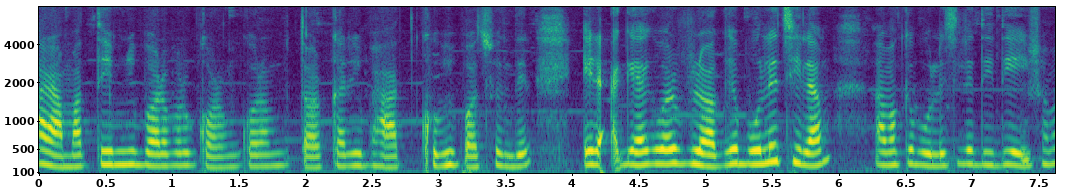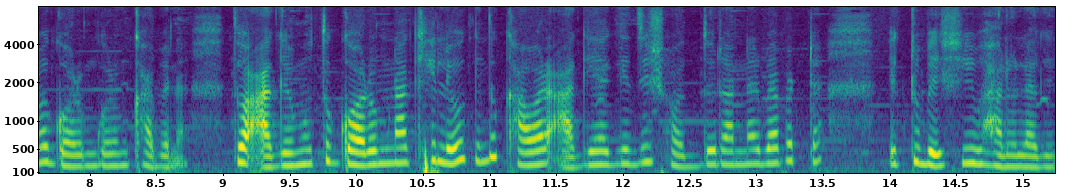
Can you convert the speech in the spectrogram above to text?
আর আমার তো এমনি বরাবর গরম গরম তরকারি, ভাত খুবই পছন্দের। এর আগে একবার ব্লগে বলেছিলাম, আমাকে বলেছিলে, দিদি, এই সময় গরম গরম খাবে না। তো আগের মতো গরম না খেলেও কিন্তু খাওয়ার আগে আগে যে সদ্য রান্নার ব্যাপারটা একটু বেশি ভালো লাগে।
